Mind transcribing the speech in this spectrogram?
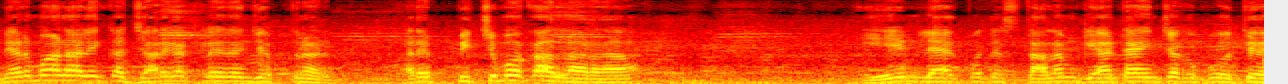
నిర్మాణాలు ఇంకా జరగట్లేదని చెప్తున్నారు అరే పిచ్చిమొకాలారా ఏం లేకపోతే స్థలం కేటాయించకపోతే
